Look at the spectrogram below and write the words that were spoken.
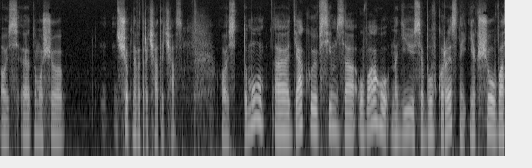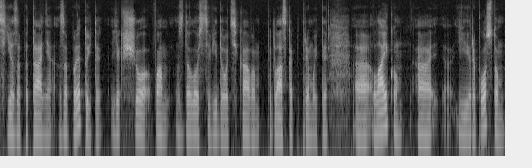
Ось, е, тому що щоб не витрачати час. Ось тому е, дякую всім за увагу. Надіюся, був корисний. Якщо у вас є запитання, запитуйте. Якщо вам здалося це відео цікавим, будь ласка, підтримуйте е, лайком е, і репостом.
